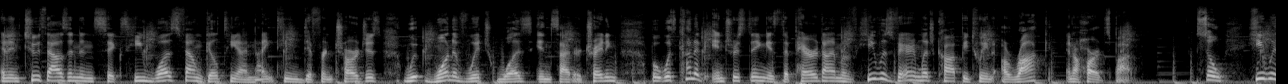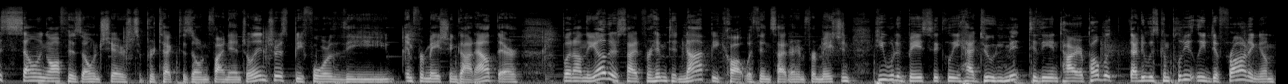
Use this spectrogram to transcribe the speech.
And in 2006, he was found guilty on 19 different charges, one of which was insider trading. But what's kind of interesting is the paradigm of he was very much caught between a rock and a hard spot. So he was selling off his own shares to protect his own financial interest before the information got out there. But on the other side, for him to not be caught with insider information, he would have basically had to admit to the entire public that he was completely defrauding them.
